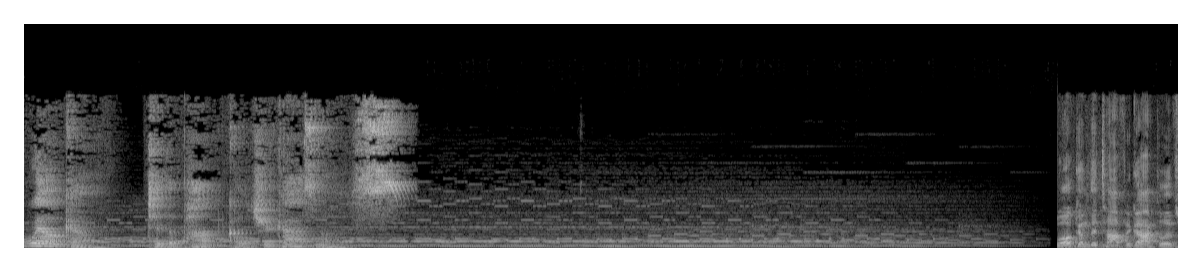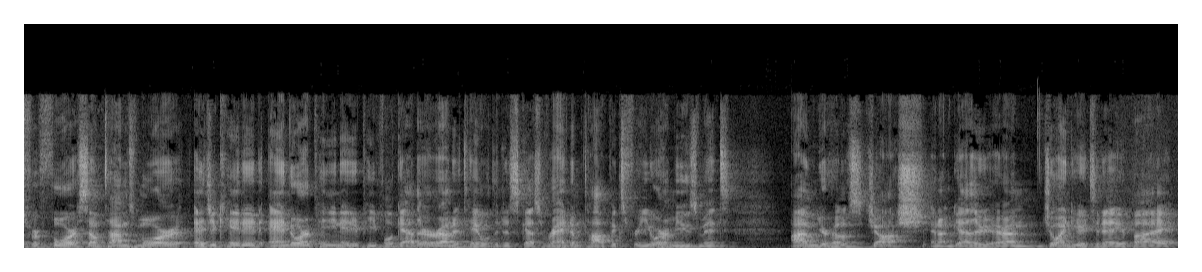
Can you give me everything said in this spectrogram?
Welcome to the Pop Culture Cosmos. Welcome to Topicocalypse for four, sometimes more educated and or opinionated people gather around a table to discuss random topics for your amusement. I'm your host Josh, and I'm gathered. I'm joined here today by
